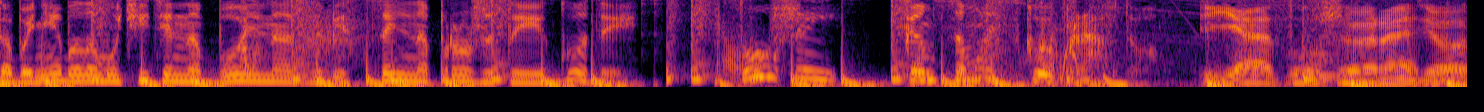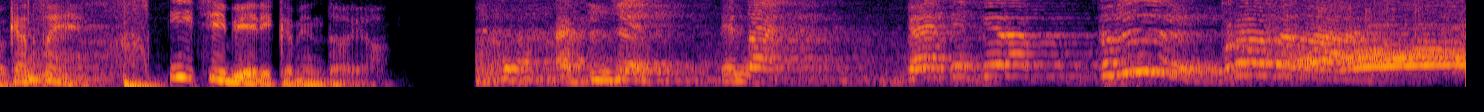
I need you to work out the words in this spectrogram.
Чтобы не было мучительно больно за бесцельно прожитые годы, слушай «Комсомольскую правду». Я слушаю Радио КП и тебе рекомендую. Офигеть! Итак, пять эфиров, три продано!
